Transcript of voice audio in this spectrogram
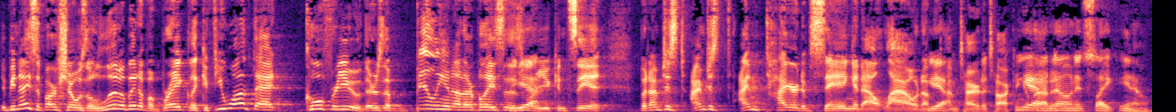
it'd be nice if our show was a little bit of a break. Like, if you want that, cool for you. There's a billion other places Yeah. where you can see it. But I'm just, I'm just, I'm tired of saying it out loud. I'm, Yeah. I'm tired of talking yeah, about no, it. and it's like you know,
